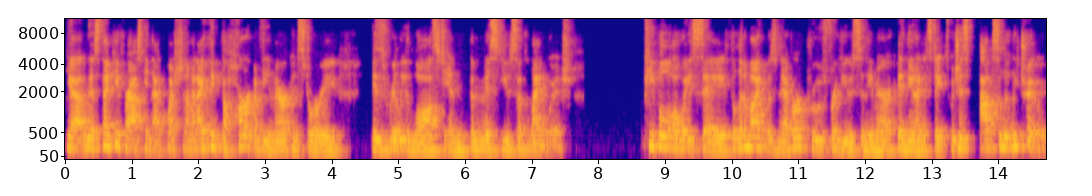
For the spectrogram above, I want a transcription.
Yeah, Liz, thank you for asking that question. I mean, I think the heart of the American story is really lost in the misuse of language. People always say thalidomide was never approved for use in the America in the United States, which is absolutely true.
